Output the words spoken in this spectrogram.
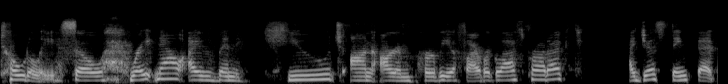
Totally. So right now, I've been huge on our Impervia fiberglass product. I just think that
